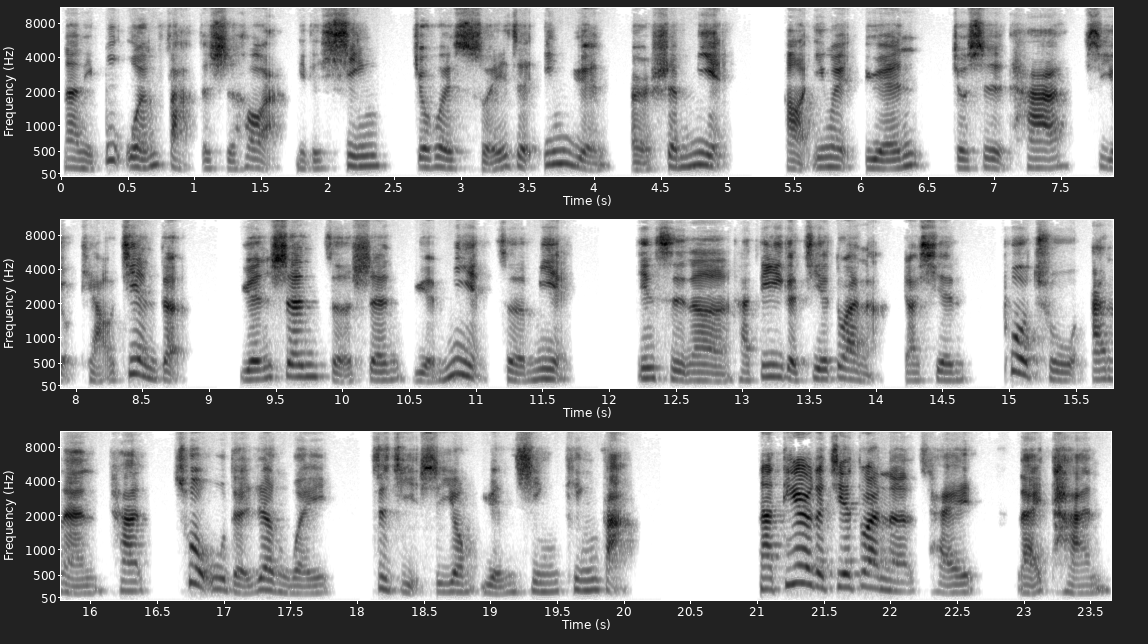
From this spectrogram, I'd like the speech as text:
那你不闻法的时候啊，你的心就会随着因缘而生灭啊，因为缘就是它是有条件的，缘生则生，缘灭则灭。因此呢，他第一个阶段呢、啊，要先破除阿难他错误的认为自己是用圆心听法。那第二个阶段呢，才来谈。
